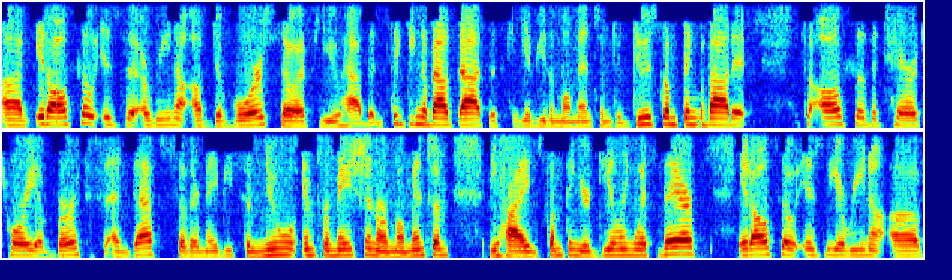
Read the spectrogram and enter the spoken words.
Um, it also is the arena of divorce. So if you have been thinking about that, this can give you the momentum to do something about it. It's also the territory of births and deaths. So there may be some new information or momentum behind something you're dealing with there. It also is the arena of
